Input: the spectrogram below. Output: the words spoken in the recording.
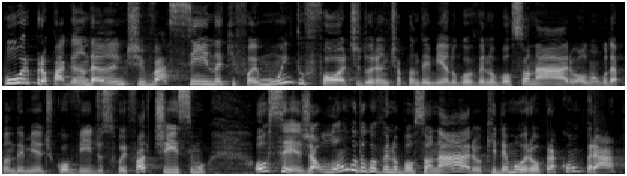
por propaganda anti-vacina, que foi muito forte durante a pandemia no governo Bolsonaro, ao longo da pandemia de Covid, isso foi fortíssimo. Ou seja, ao longo do governo Bolsonaro, que demorou para comprar,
